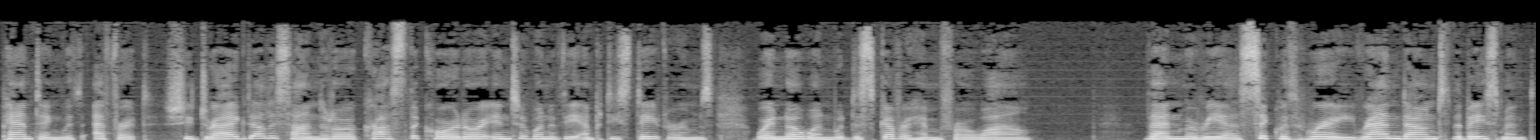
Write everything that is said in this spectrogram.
Panting with effort, she dragged Alessandro across the corridor into one of the empty staterooms where no one would discover him for a while. Then Maria, sick with worry, ran down to the basement.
